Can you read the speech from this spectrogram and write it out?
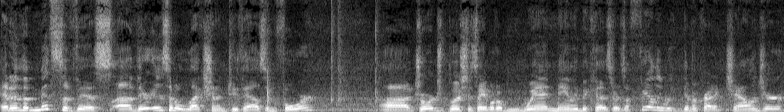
And in the midst of this, uh, there is an election in 2004. Uh, George Bush is able to win mainly because there's a fairly weak Democratic challenger.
